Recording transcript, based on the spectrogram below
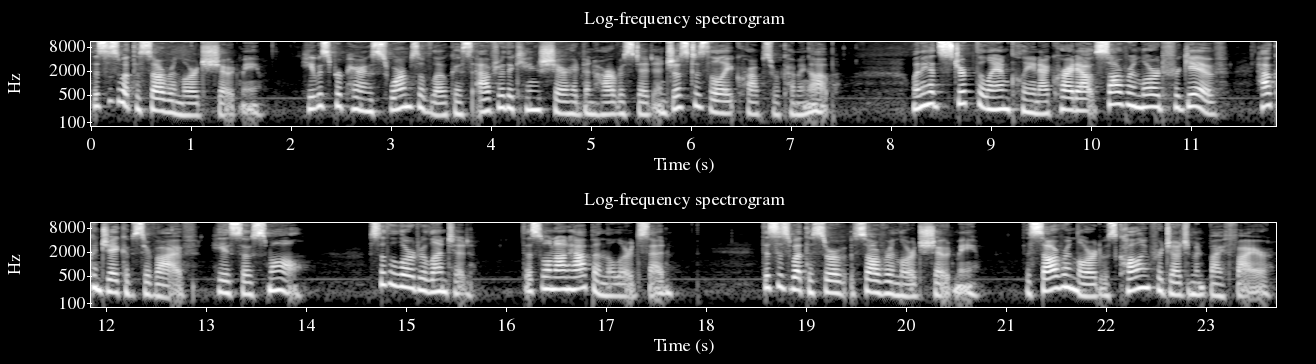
This is what the sovereign Lord showed me. He was preparing swarms of locusts after the king's share had been harvested and just as the late crops were coming up. When they had stripped the land clean, I cried out, Sovereign Lord, forgive! How can Jacob survive? He is so small. So the Lord relented. This will not happen, the Lord said. This is what the sovereign Lord showed me. The sovereign Lord was calling for judgment by fire.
